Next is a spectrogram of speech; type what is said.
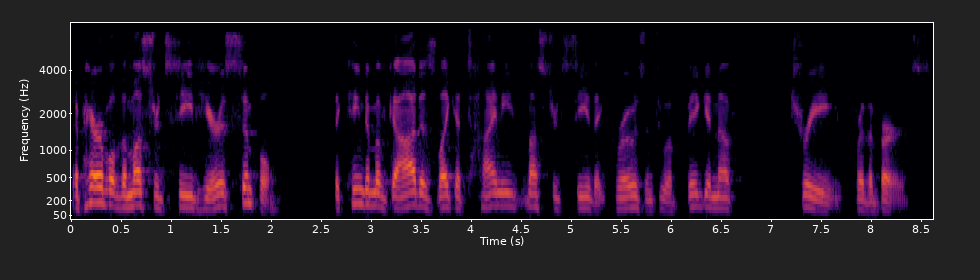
The parable of the mustard seed here is simple. The kingdom of God is like a tiny mustard seed that grows into a big enough tree for the birds.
